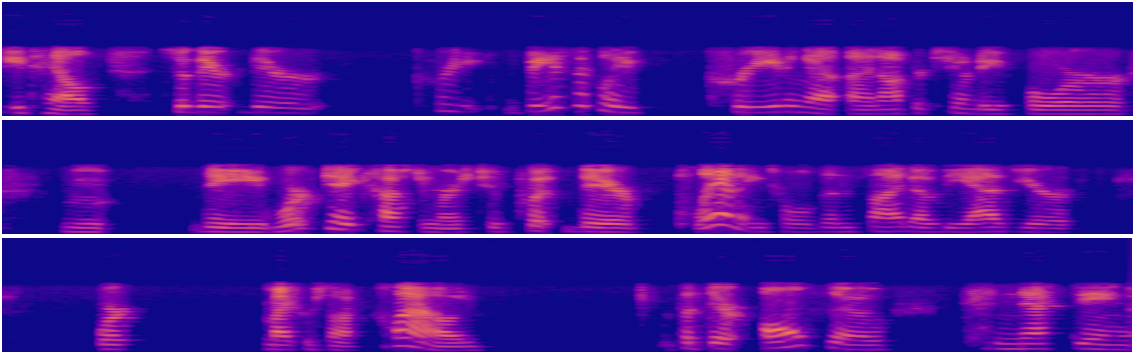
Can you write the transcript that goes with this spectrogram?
details. So they're they're cre- basically creating a, an opportunity for m- the Workday customers to put their planning tools inside of the Azure Work Microsoft Cloud, but they're also connecting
